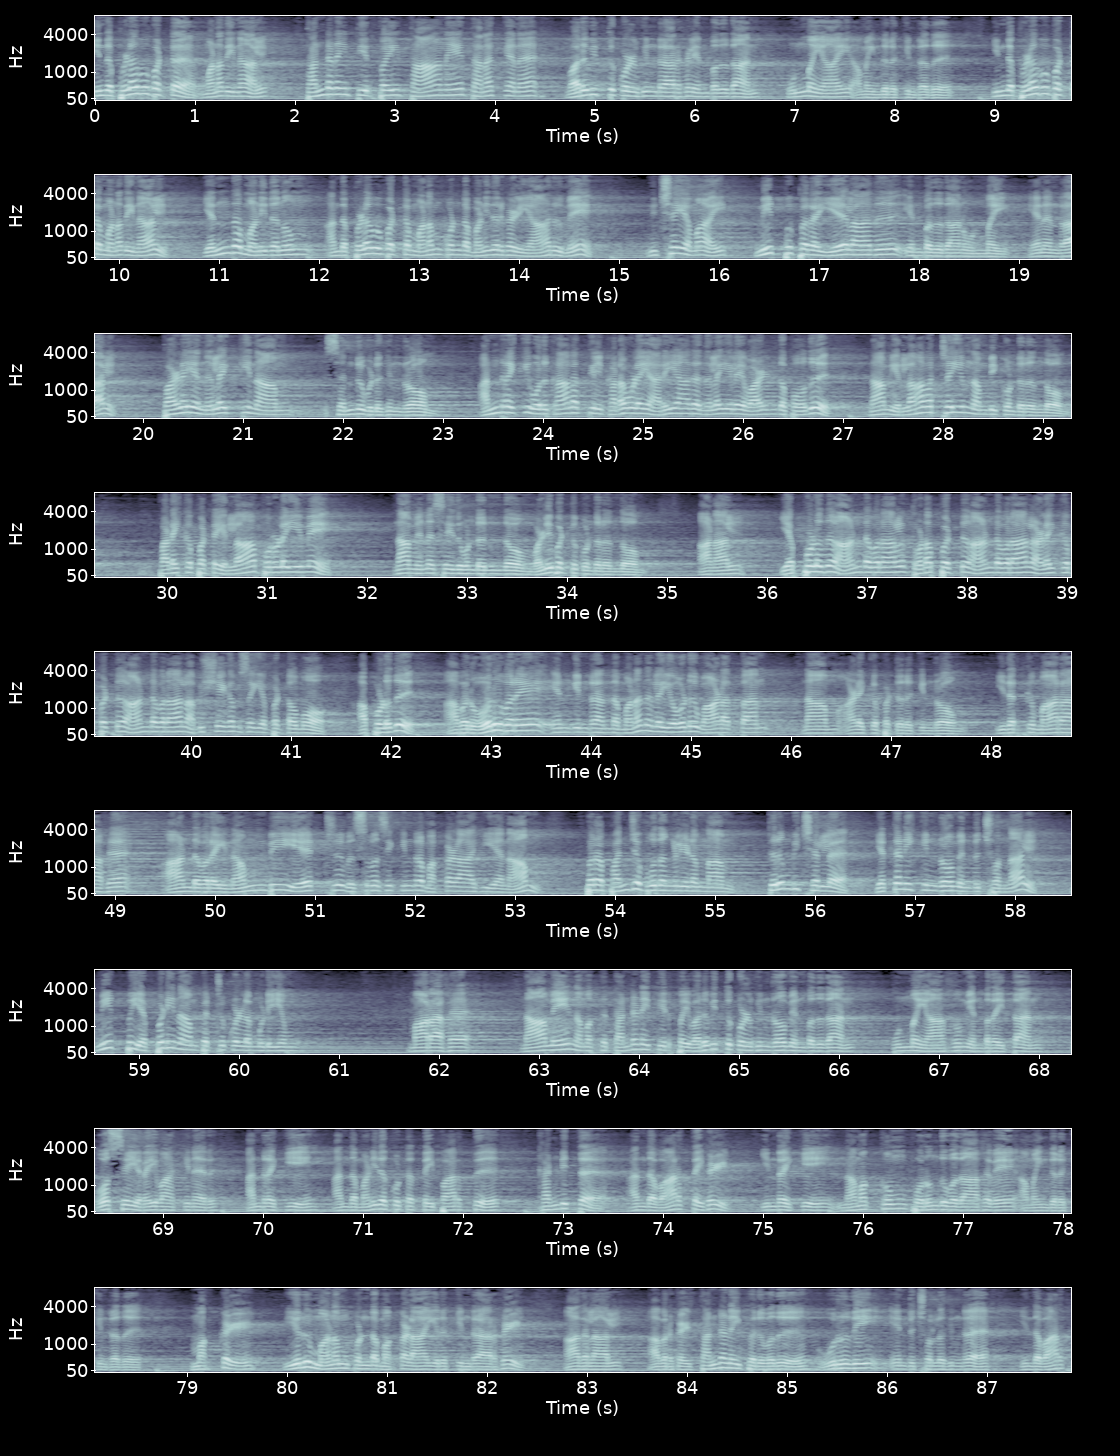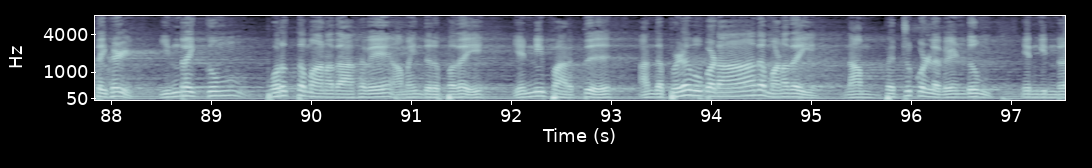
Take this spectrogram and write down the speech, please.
இந்த பிளவுபட்ட மனதினால் தண்டனை தீர்ப்பை தானே தனக்கென வருவித்துக் கொள்கின்றார்கள் என்பதுதான் உண்மையாய் அமைந்திருக்கின்றது. இந்த பிளவுபட்ட மனதினால் எந்த மனிதனும் அந்த பிளவுபட்ட மனம் கொண்ட மனிதர்கள் யாருமே நிச்சயமாய் மீட்பு பெற இயலாது என்பதுதான் உண்மை. ஏனென்றால் பழைய நிலைக்கு நாம் சென்று விடுகின்றோம். அன்றைக்கு ஒரு காலத்தில் கடவுளை அறியாத நிலையிலே வாழ்ந்தபோது நாம் எல்லாவற்றையும் நம்பிக்கொண்டிருந்தோம். படைக்கப்பட்ட எல்லா பொருளையுமே நாம் என்ன செய்து கொண்டிருந்தோம்? வழிபட்டு கொண்டிருந்தோம். ஆனால் எப்பொழுது ஆண்டவரால் தொடப்பட்டு ஆண்டவரால் அழைக்கப்பட்டு ஆண்டவரால் அபிஷேகம் செய்யப்பட்டோமோ அப்பொழுது அவர் ஒருவரே என்கின்ற அந்த மனநிலையோடு வாழத்தான் நாம் அழைக்கப்பட்டிருக்கின்றோம். இதற்கு மாறாக ஆண்டவரை நம்பி ஏற்று விசுவசிக்கின்ற மக்களாகிய நாம் பிற பஞ்சபூதங்களிடம் நாம் திரும்பிச் செல்ல எத்தனிக்கின்றோம் என்று சொன்னால் மீட்பு எப்படி நாம் பெற்றுக்கொள்ள முடியும்? மாறாக நாமே நமக்கு தண்டனை தீர்ப்பை வருவித்துக் கொள்கின்றோம் என்பதுதான் உண்மையாகும் என்பதைத்தான் ஓசை இறைவாக்கினர் அன்றைக்கு அந்த மனித கூட்டத்தை பார்த்து கண்டித்த அந்த வார்த்தைகள் இன்றைக்கு நமக்கும் பொருந்துவதாகவே அமைந்திருக்கின்றது. மக்கள் இரு மனம் கொண்ட மக்களாயிருக்கின்றார்கள். ஆதலால் அவர்கள் தண்டனை பெறுவது உறுதி என்று சொல்லுகின்ற இந்த வார்த்தைகள் இன்றைக்கும் பொருத்தமானதாகவே அமைந்திருப்பதை எண்ணி பார்த்து அந்த பிளவுபடாத மனதை நாம் பெற்றுக்கொள்ள வேண்டும் என்கின்ற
